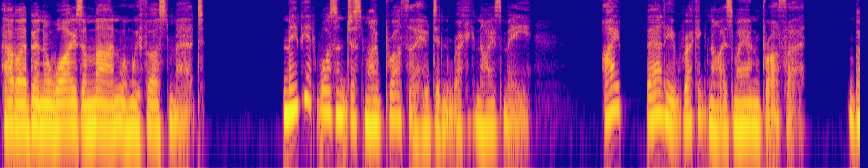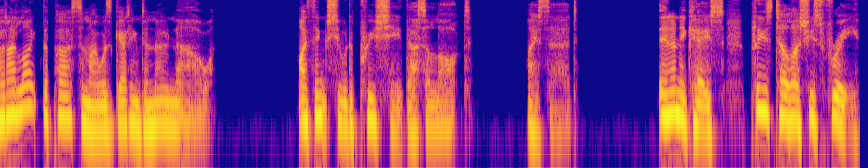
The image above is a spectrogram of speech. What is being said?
had I been a wiser man when we first met. Maybe it wasn't just my brother who didn't recognize me. I barely recognized my own brother, but I liked the person I was getting to know now. I think she would appreciate that a lot, I said. In any case, please tell her she's free,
